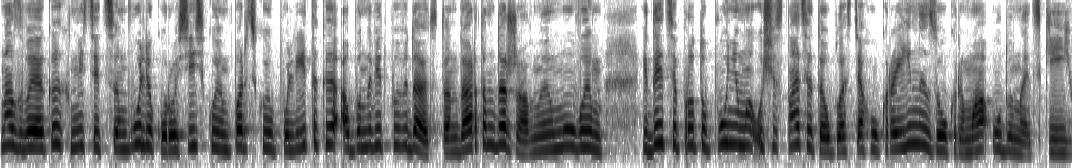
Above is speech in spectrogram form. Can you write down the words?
назви яких містять символіку російської імперської політики або не відповідають стандартам державної мови. Йдеться про топоніми у 16 областях України, зокрема у Донецькій.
